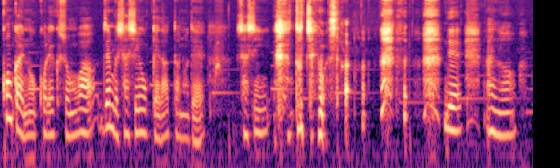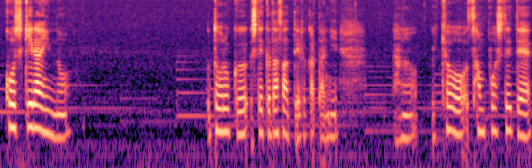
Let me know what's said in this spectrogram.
今回のコレクションは全部写真 OK だったので写真 撮っちゃいました。であの公式 LINE の登録してくださっている方にあの今日散歩してて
